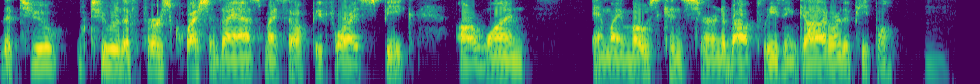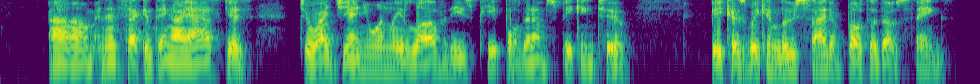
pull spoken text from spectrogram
the two two of the first questions I ask myself before I speak are one, am I most concerned about pleasing God or the people? Um, and then second thing I ask is, do I genuinely love these people that I'm speaking to? Because we can lose sight of both of those things.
